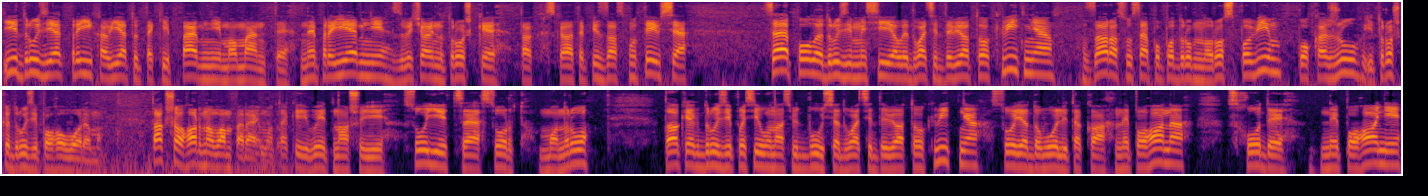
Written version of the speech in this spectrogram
І, друзі, як приїхав, є тут такі певні моменти неприємні. Звичайно, трошки, так сказати, підзасмутився. Це поле, друзі, ми сіяли 29 квітня. Зараз усе поподробно розповім, покажу і трошки, друзі, поговоримо. Так що гарно вам перегляду. Такий вид нашої сої це сорт Монро. Так як, друзі, посів у нас відбувся 29 квітня. Соя доволі така непогана, сходи непогані.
